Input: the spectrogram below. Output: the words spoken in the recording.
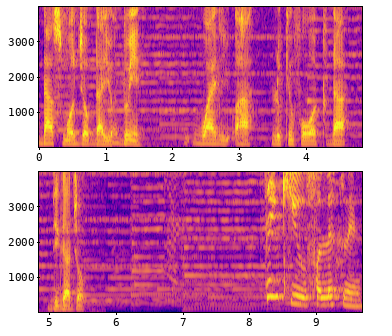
that small job that you are doing while you are looking forward to that bigger job? Thank you for listening.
